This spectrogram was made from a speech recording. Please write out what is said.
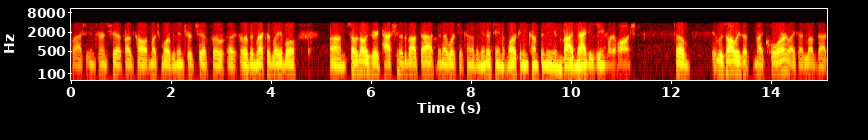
slash internship. I would call it much more of an internship for an urban record label. Um, so I was always very passionate about that. Then I worked at kind of an entertainment marketing company and Vibe magazine when it launched. So it was always at my core. Like I loved that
